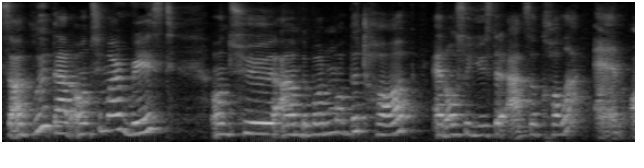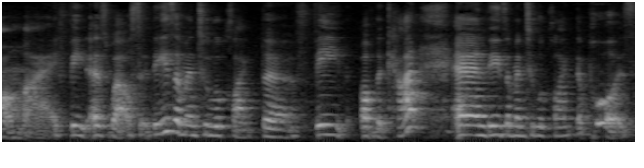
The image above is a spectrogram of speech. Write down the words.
So I glued that onto my wrist onto um, the bottom of the top and also used it as a collar and on my feet as well. So these are meant to look like the feet of the cat and these are meant to look like the paws.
